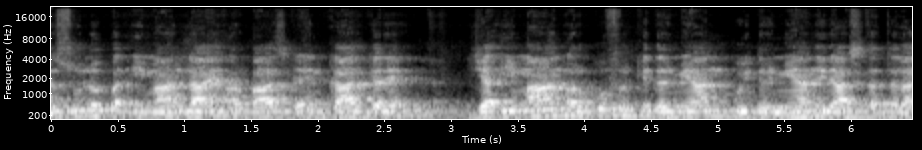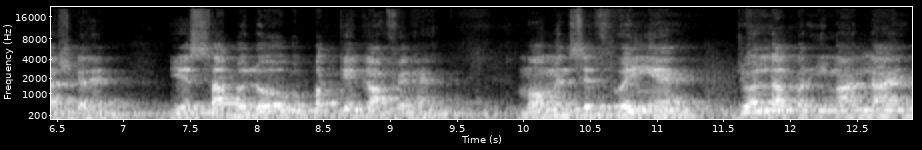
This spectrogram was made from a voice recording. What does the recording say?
رسولوں پر ایمان لائیں اور بعض کا انکار کریں، یا ایمان اور کفر کے درمیان کوئی درمیانی راستہ تلاش کریں، یہ سب لوگ پکے کافر ہیں۔ مومن صرف وہی ہیں جو اللہ پر ایمان لائیں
